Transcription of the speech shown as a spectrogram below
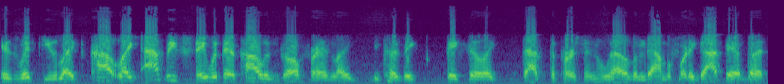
is with you. Like, like athletes stay with their college girlfriend, like because they they feel like that's the person who held them down before they got there. But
